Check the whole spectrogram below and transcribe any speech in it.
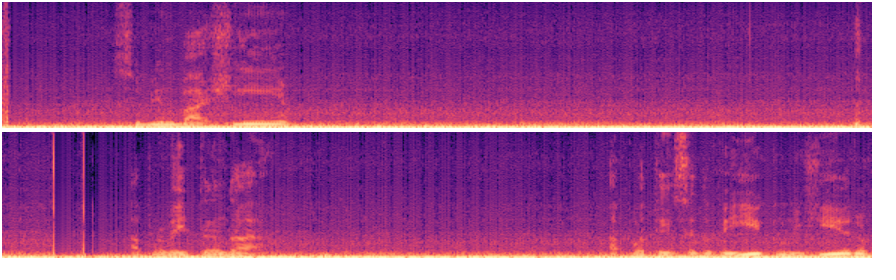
ó. Subindo baixinho. Aproveitando a, do veículo, giro.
